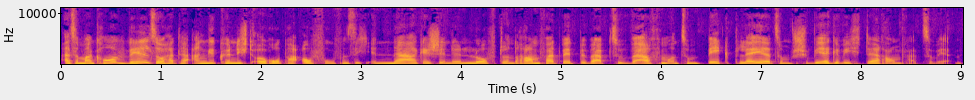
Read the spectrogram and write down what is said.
Also Macron will, so hat er angekündigt, Europa aufrufen, sich energisch in den Luft- und Raumfahrtwettbewerb zu werfen und zum Big Player, zum Schwergewicht der Raumfahrt zu werden.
